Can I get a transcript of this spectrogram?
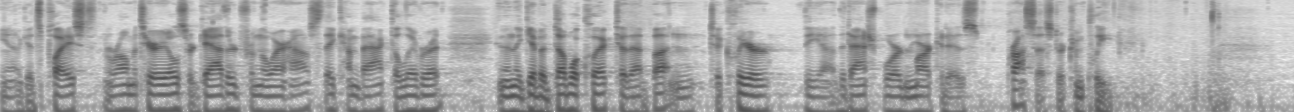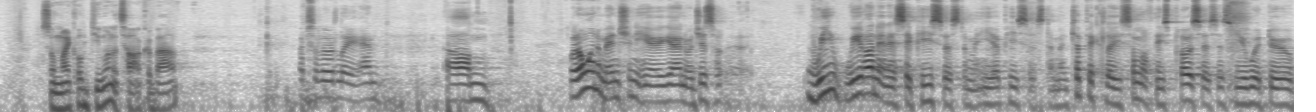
you know, gets placed. The raw materials are gathered from the warehouse. They come back, deliver it, and then they give a double click to that button to clear the, uh, the dashboard and mark it as processed or complete. So, Michael, do you want to talk about? Absolutely. And um, what I want to mention here again, which is we, we run an SAP system, an ERP system, and typically some of these processes you would do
